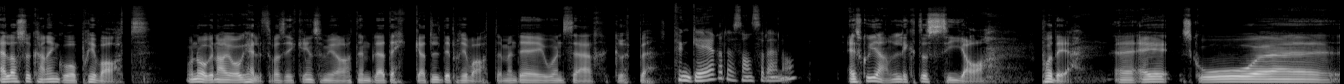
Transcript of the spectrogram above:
Eller så kan en gå privat. Og noen har jo òg helseforsikring som gjør at en blir dekka til det private, men det er jo en særgruppe. Fungerer det sånn som det er nå? Jeg skulle gjerne likt å si ja på det. Eh, Jeg skulle eh,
